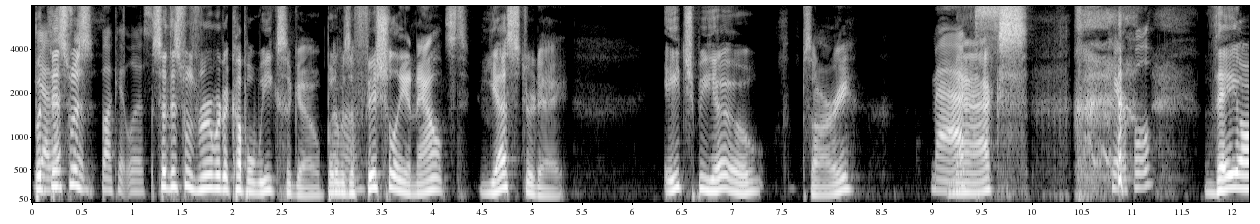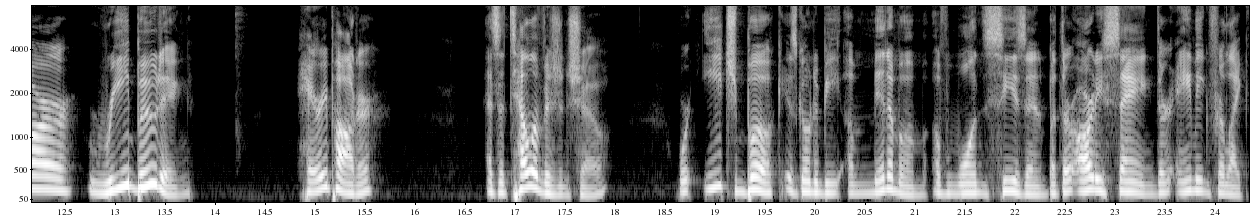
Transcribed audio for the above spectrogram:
But Yeah, this that's was- a bucket list. So this was rumored a couple weeks ago, but it was Uh-huh. officially announced yesterday. HBO, sorry, Max. Max, Careful. they are rebooting Harry Potter as a television show where each book is going to be a minimum of one season, but they're already saying they're aiming for like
